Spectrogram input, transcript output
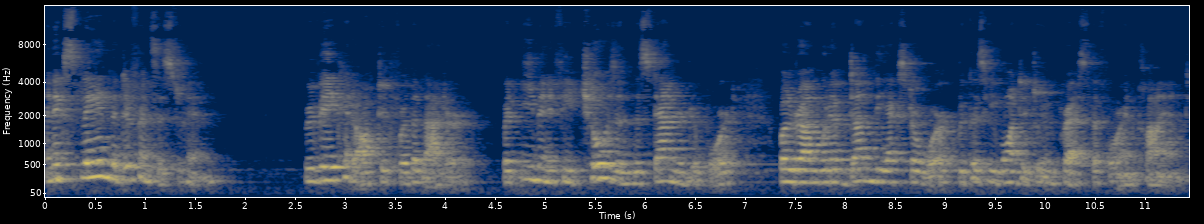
and explained the differences to him. Vivek had opted for the latter, but even if he'd chosen the standard report, Balram would have done the extra work because he wanted to impress the foreign client.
